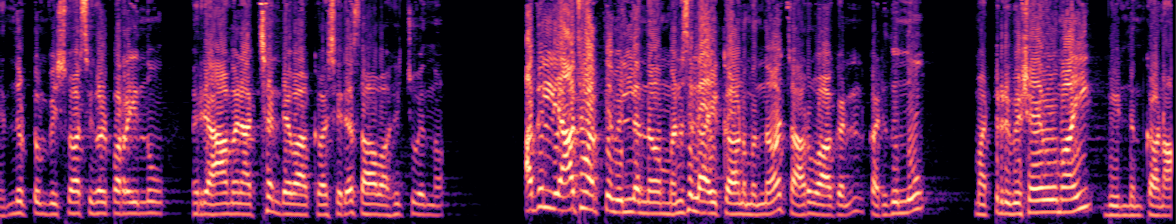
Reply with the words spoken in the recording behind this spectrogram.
എന്നിട്ടും വിശ്വാസികൾ പറയുന്നു രാമൻ അച്ഛന്റെ വാക്ക് ശിരസാവഹിച്ചു എന്ന്. അതിൽ യാഥാർത്ഥ്യമില്ലെന്ന് മനസ്സിലായി കാണുമെന്ന് ചാർവാകൻ കരുതുന്നു. മറ്റൊരു വിഷയവുമായി വീണ്ടും കാണാം.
